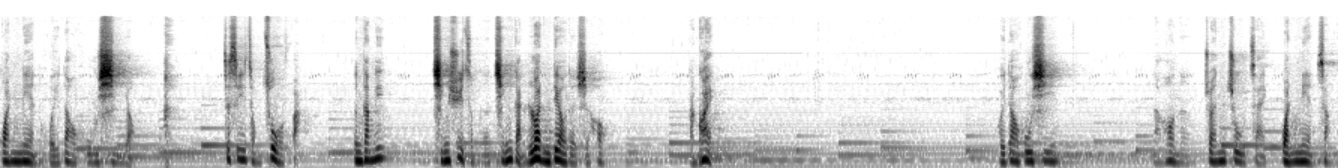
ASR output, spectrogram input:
观念，回到呼吸哦，这是一种做法。等当你情绪整个情感乱掉的时候，赶快回到呼吸，然后呢，专注在观念上面，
